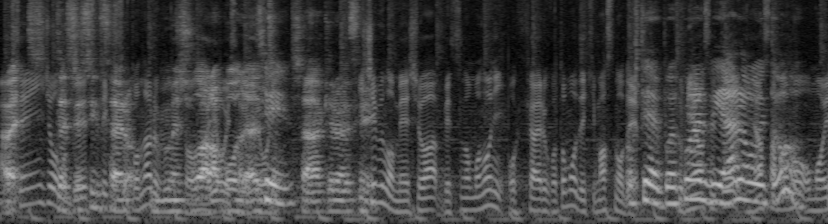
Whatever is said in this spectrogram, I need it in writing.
A ver, 5000以上のベーステキストとなる文章が用意され一部の名詞は別のものに置き換えることもできますので組み合わせて皆様の.思い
